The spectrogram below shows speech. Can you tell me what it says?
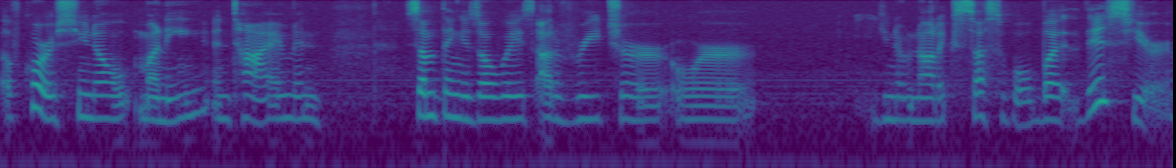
of course, you know, money and time and something is always out of reach or or you know not accessible. But this year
